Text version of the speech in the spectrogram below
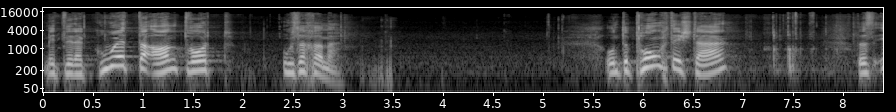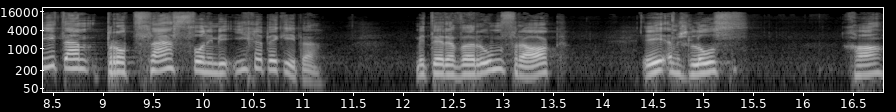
mit einer guten Antwort rauskommen. Und der Punkt ist der, dass in diesem Prozess, wo ich mich begebe, mit dieser Warum-Frage, ich am Schluss kann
